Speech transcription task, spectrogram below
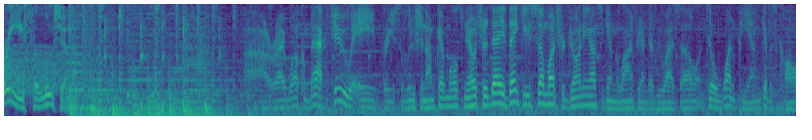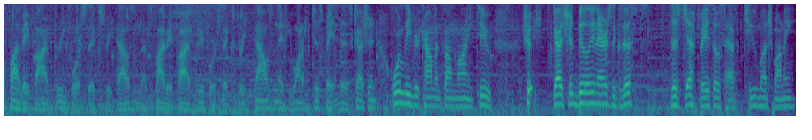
Free solution. All right, welcome back to A Free Solution. I'm Kevin Wilson, your host for today. Thank you so much for joining us. Again, we're live here on WYSL until 1 p.m. Give us a call, 585 346 3000. That's 585 346 3000 if you want to participate in the discussion or leave your comments online too. Should, guys, should billionaires exist? Does Jeff Bezos have too much money?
